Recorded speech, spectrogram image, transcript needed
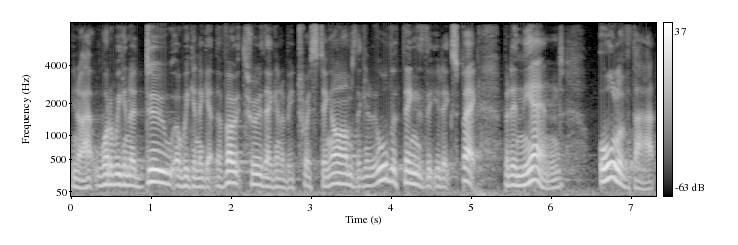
you know, what are we going to do? Are we going to get the vote through? They're going to be twisting arms. They're going to do all the things that you'd expect. But in the end, all of that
